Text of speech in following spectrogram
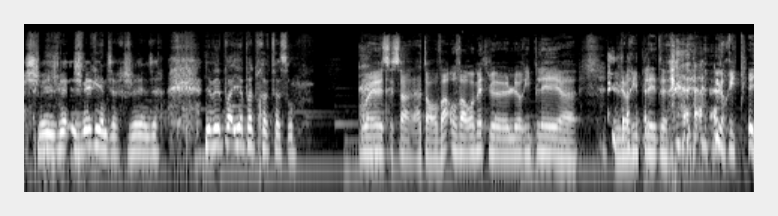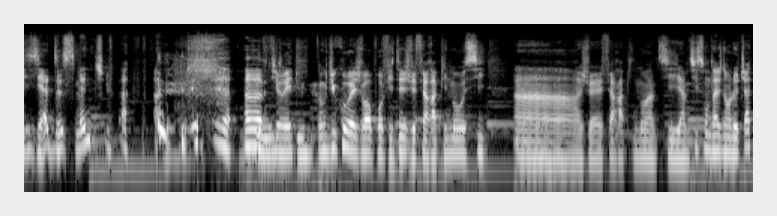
Je vais, je, vais, je vais rien dire, je vais rien dire. Il y avait pas, il y a pas de preuve de toute façon. Ouais, c'est ça. Attends, on va, on va remettre le, le replay, euh, le replay de, le replay il y a deux semaines, tu vas voir. Ah, purée. Donc du coup, ouais, je vais en profiter. Je vais faire rapidement aussi un- je vais faire rapidement un petit, un petit sondage dans le chat.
